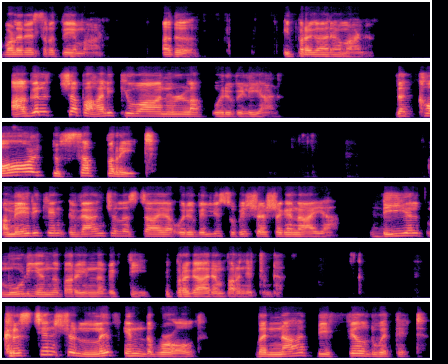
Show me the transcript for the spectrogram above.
വളരെ ശ്രദ്ധേയമാണ്. അത് ഇപ്രകാരമാണ്. അകൽച്ച പാലിക്കുവാനുള്ള ഒരു വിളിയാണ്. The call to separate American evangelist ആയ ഒരു വലിയ സുവിശേഷകനായ ഡി എൽ മൂടി എന്ന് പറയുന്ന വ്യക്തി ഇപ്രകാരം പറഞ്ഞിട്ടുണ്ട്. Christian should live in the world but not be filled with it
